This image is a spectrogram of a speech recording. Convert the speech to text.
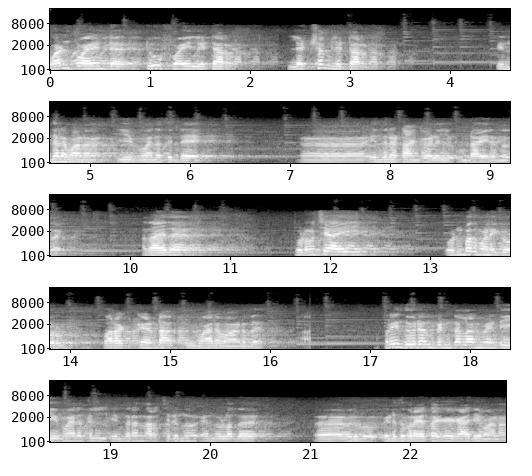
One point two five litre ലക്ഷം ലിറ്റർ ഇന്ധനമാണ് ഈ വിമാനത്തിന്റെ ഇന്ധന ടാങ്കുകളിൽ ഉണ്ടായിരുന്നത്. അതായത് തുടർച്ചയായി ഒൻപത് മണിക്കൂർ പറക്കേണ്ട വിമാനമാണിത്. അത്രയും ദൂരം പിന്തള്ളാൻ വേണ്ടി ഈ വിമാനത്തിൽ ഇന്ധനം നിറച്ചിരുന്നു എന്നുള്ളത് ഒരു എടുത്തു പറയത്തക്ക കാര്യമാണ്.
